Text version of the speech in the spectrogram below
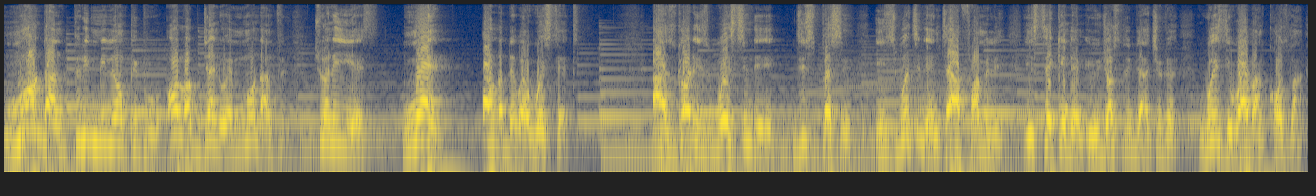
More than 3 million people. All of them were more than 20 years. Men, all of them were wasted. As God is wasting the, this person, He's wasting the entire family. He's taking them. He will just leave their children. Waste the wife and husband.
